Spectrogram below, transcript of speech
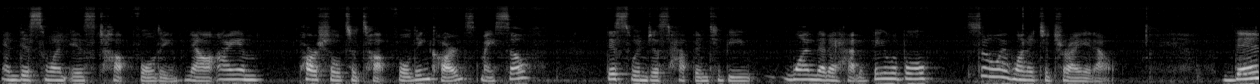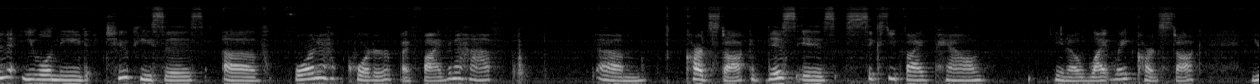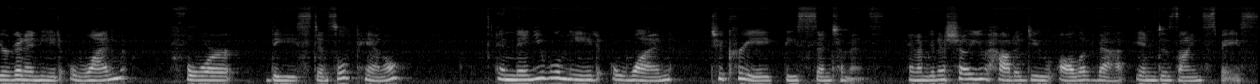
and this one is top folding. Now I am partial to top folding cards myself. This one just happened to be one that I had available, so I wanted to try it out. Then you will need two pieces of four and a quarter by five and a half um, cardstock. This is 65 pound, you know, lightweight cardstock. You're going to need one for the stenciled panel, and then you will need one to create these sentiments. And I'm going to show you how to do all of that in Design Space.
